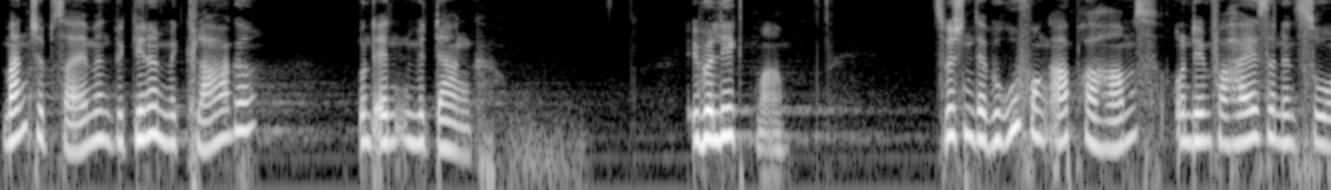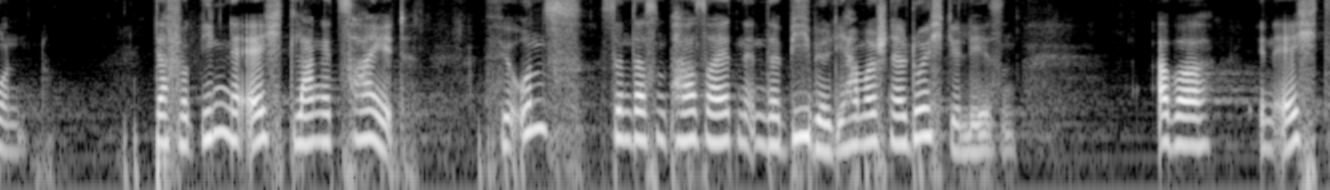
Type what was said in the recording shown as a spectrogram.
Manche Psalmen beginnen mit Klage und enden mit Dank. Überlegt mal, zwischen der Berufung Abrahams und dem verheißenen Sohn, da verging eine echt lange Zeit. Für uns sind das ein paar Seiten in der Bibel, die haben wir schnell durchgelesen. Aber in echt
